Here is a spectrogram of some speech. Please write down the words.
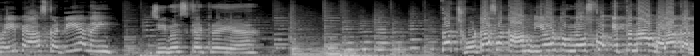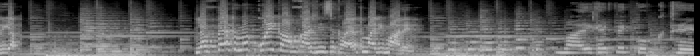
भाई प्याज कटी या नहीं? जी बस कट रही है। इतना छोटा सा काम दिया और तुमने उसको इतना बड़ा कर दिया। लगता है तुम्हें कोई कामकाज नहीं सिखाया तुम्हारी माँ ने। हमारे घर पे कुक थे।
